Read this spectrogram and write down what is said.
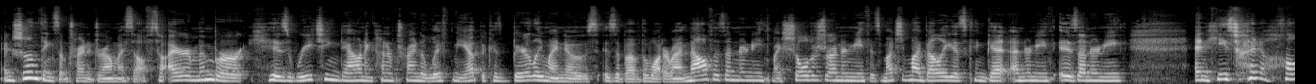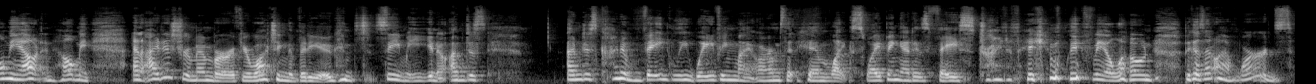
And Sean thinks I'm trying to drown myself. So I remember his reaching down and kind of trying to lift me up because barely my nose is above the water. My mouth is underneath, my shoulders are underneath, as much of my belly as can get underneath is underneath and he's trying to haul me out and help me. And I just remember, if you're watching the video, you can see me, you know, I'm just, I'm just kind of vaguely waving my arms at him, like swiping at his face, trying to make him leave me alone because I don't have words.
